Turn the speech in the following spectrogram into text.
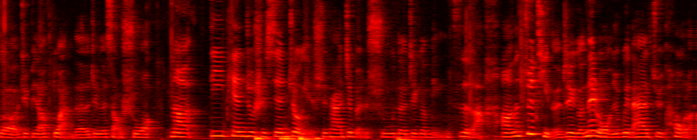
个这比较短的这个小说，那第一篇就是《先正》，也是他这本书的这个名字了啊。那具体的这个内容我就不给大家剧透了，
